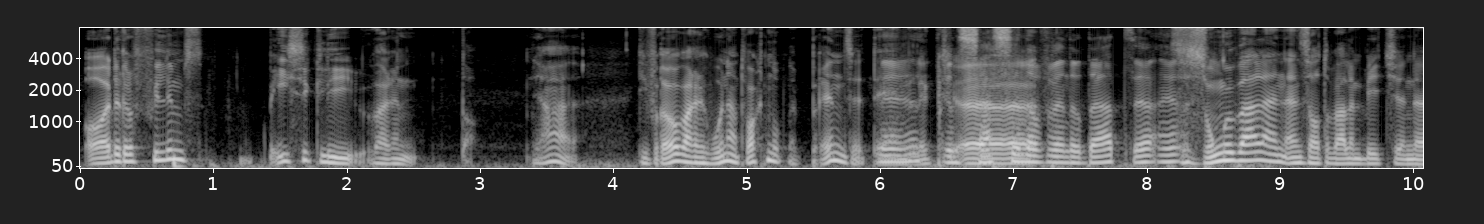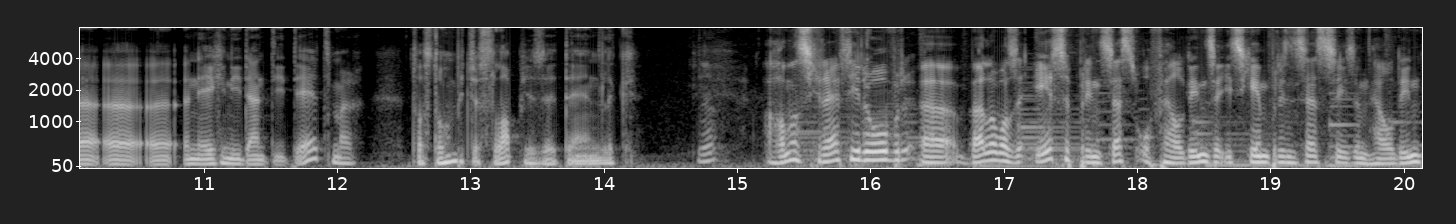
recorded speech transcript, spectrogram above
oudere films, basically waren dat, ja, die vrouwen waren gewoon aan het wachten op een prins uiteindelijk. Ja, prinsessen Eh, of inderdaad. Ja, ja. Ze zongen wel en, en ze hadden wel een beetje een, een eigen identiteit, maar het was toch een beetje slapjes uiteindelijk. Hanne schrijft hierover. eh Belle was de eerste prinses of heldin. Ze is geen prinses, ze is een heldin.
